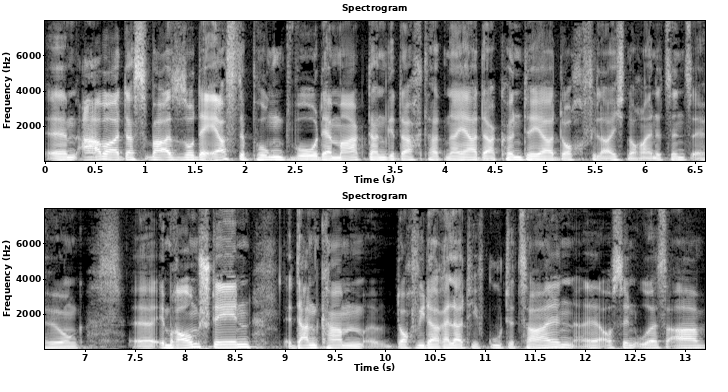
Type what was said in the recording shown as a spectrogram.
Ähm, aber das war also so der erste Punkt, wo der Markt dann gedacht hat, naja, da könnte ja doch vielleicht noch eine Zinserhöhung äh, im Raum stehen. Dann kamen doch wieder relativ gute Zahlen äh, aus den USA.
